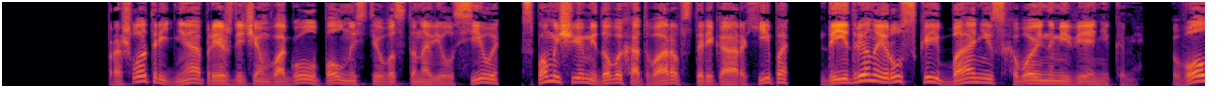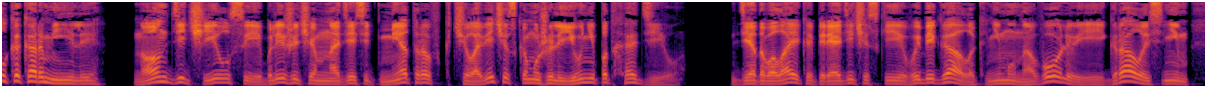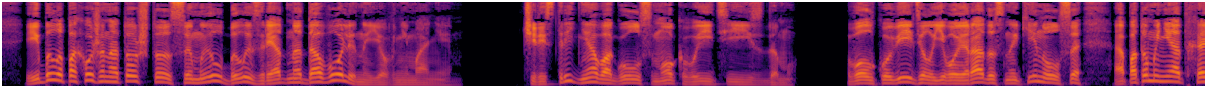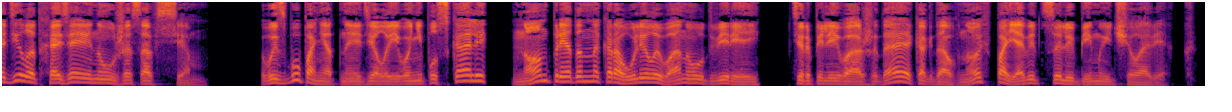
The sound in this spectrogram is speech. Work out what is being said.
Прошло три дня, прежде чем Вагул полностью восстановил силы с помощью медовых отваров старика Архипа да ядреной русской бани с хвойными вениками. Волка кормили, но он дичился и ближе, чем на 10 метров, к человеческому жилью не подходил. Дедова Лайка периодически выбегала к нему на волю и играла с ним, и было похоже на то, что Сымыл был изрядно доволен ее вниманием. Через три дня Вагул смог выйти из дому. Волк увидел его и радостно кинулся, а потом и не отходил от хозяина уже совсем. В избу, понятное дело, его не пускали, но он преданно караулил Ивана у дверей, терпеливо ожидая, когда вновь появится любимый человек.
